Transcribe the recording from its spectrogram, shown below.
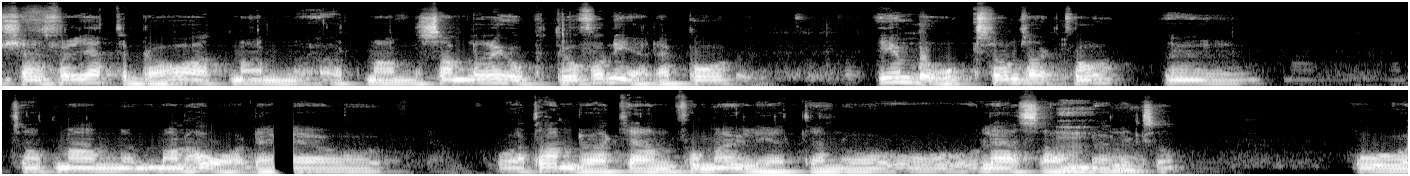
känns väl jättebra att man, att man samlar ihop det och får ner det på, i en bok som sagt var. Eh, så att man, man har det och, och att andra kan få möjligheten att läsa om mm. det. Liksom. Och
